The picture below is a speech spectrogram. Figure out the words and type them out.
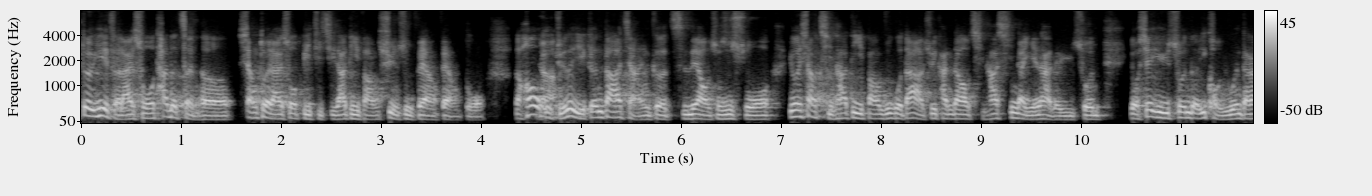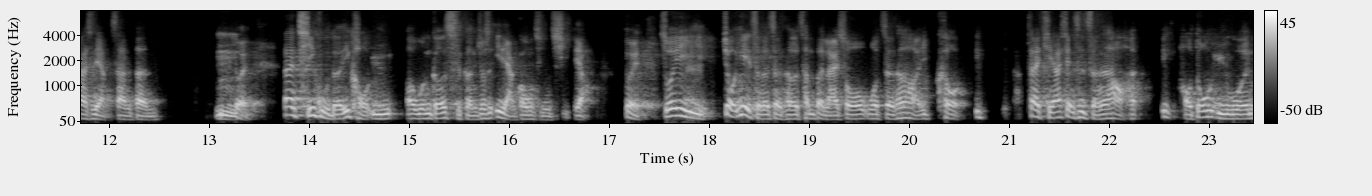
对业者来说，它的整合相对来说比起其他地方迅速非常非常多。然后我觉得也跟大家讲一个资料，就是说，因为像其他地方，如果大家有去看到其他西南沿海的渔村，有些渔村的一口鱼温大概是两三分，嗯，对。但旗鼓的一口鱼呃文革池可能就是一两公斤起掉，对。所以就业者的整合成本来说，我整合好一口一，在其他县市整合好很一好多鱼塭，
